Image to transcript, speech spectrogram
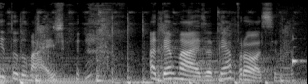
e tudo mais. Até mais, até a próxima.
